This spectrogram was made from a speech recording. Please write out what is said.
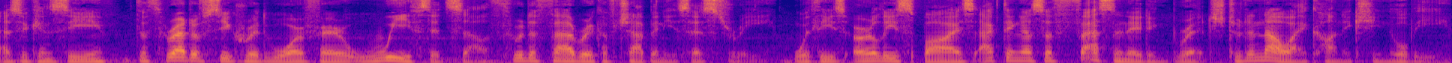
As you can see, the thread of secret warfare weaves itself through the fabric of Japanese history, with these early spies acting as a fascinating bridge to the now iconic shinobi,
